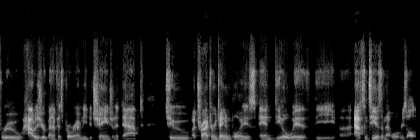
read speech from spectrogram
through how does your benefits program need to change and adapt to attract and retain employees and deal with the uh, absenteeism that will result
